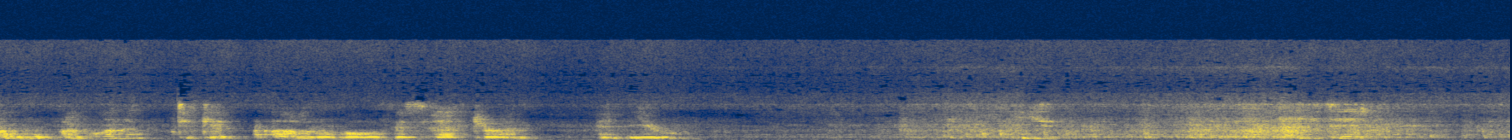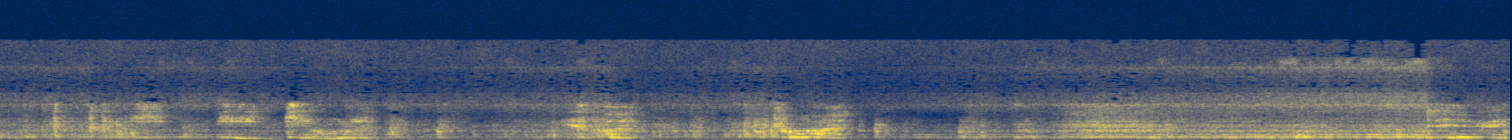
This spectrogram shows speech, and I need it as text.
I, I, wanted to get out of all this after I met you. He, he said he, he'd kill me if I tried. Jerry.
